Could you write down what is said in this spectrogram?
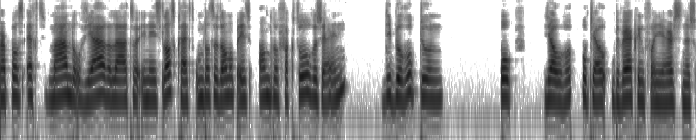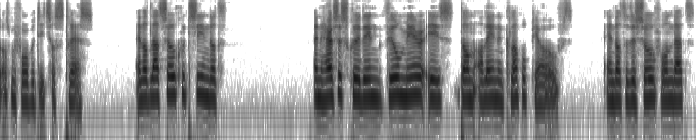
maar pas echt maanden of jaren later ineens last krijgt, omdat er dan opeens andere factoren zijn die beroep doen op, jou, op jou, de werking van je hersenen, zoals bijvoorbeeld iets als stress. En dat laat zo goed zien dat een hersenschudding veel meer is dan alleen een klap op je hoofd. En dat er dus zoveel inderdaad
